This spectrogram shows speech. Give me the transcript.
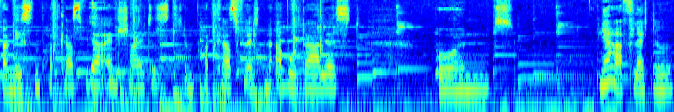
beim nächsten Podcast wieder einschaltest, dem Podcast vielleicht ein Abo dalässt und ja, vielleicht eine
